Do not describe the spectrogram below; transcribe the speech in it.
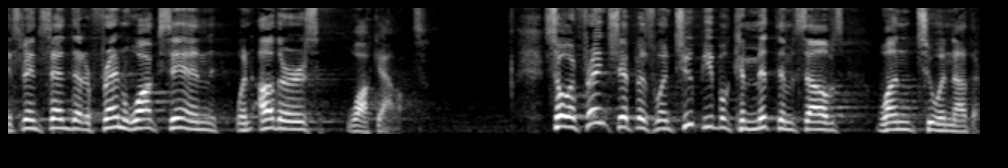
It's been said that a friend walks in when others walk out. So a friendship is when two people commit themselves one to another.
